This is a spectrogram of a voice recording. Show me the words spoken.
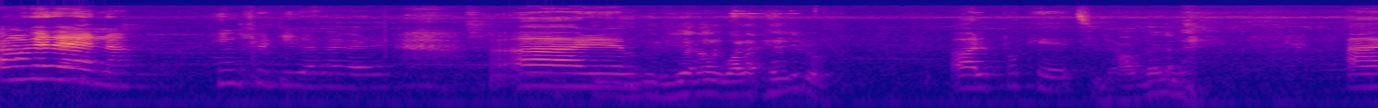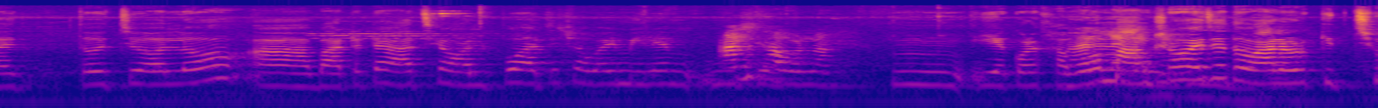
আমাকে দেয় না। হিংসুটি কথা আর গলা খেয়েছিল? অল্প খেয়েছি। তো চলো বাটাটা আছে অল্প আছে সবাই মিলে আমি মিশে, খাব না। হুম, ইয়ে করে খাব। মাংস হয়েছে তো আর ওর কিচ্ছু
